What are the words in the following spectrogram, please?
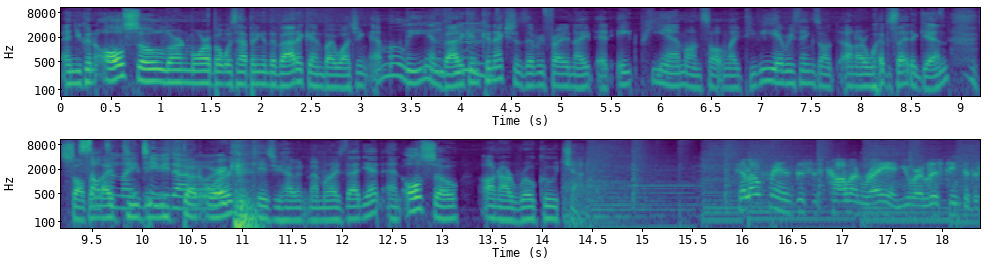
And you can also learn more about what's happening in the Vatican by watching Emily and Vatican Mhm. Connections every Friday night at 8 p.m. on Salt and Light TV. Everything's on, on our website again, saltandlighttv.org, saltandlighttv.org. in case you haven't memorized that yet, and also on our Roku channel. Hello, friends. This is Collin Raye, and you are listening to the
